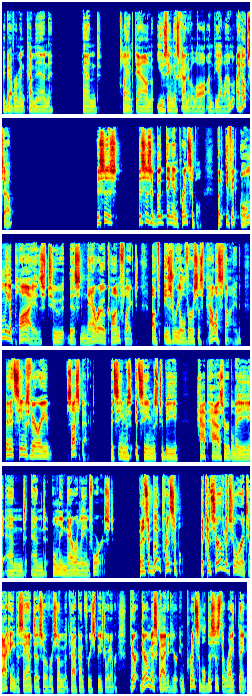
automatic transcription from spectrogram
the government come in and clamp down using this kind of a law on BLM? I hope so. This is this is a good thing in principle. But if it only applies to this narrow conflict of Israel versus Palestine, then it seems very suspect. It seems it seems to be haphazardly and and only narrowly enforced. But it's a good principle. The conservatives who are attacking DeSantis over some attack on free speech or whatever, they're they're misguided here. In principle, this is the right thing.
